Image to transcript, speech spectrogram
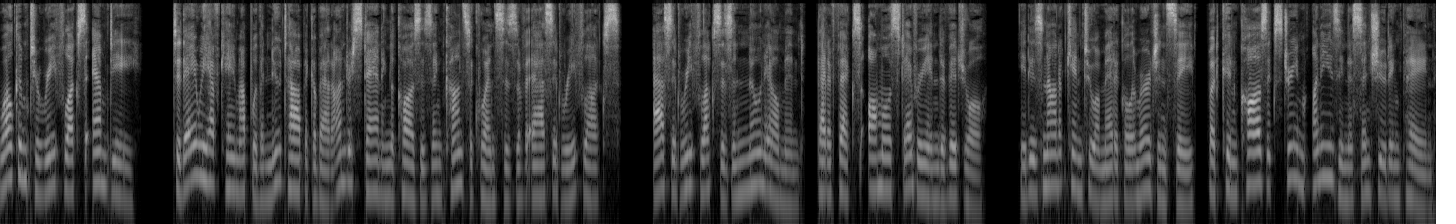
Welcome to Reflux MD. Today we have came up with a new topic about understanding the causes and consequences of acid reflux. Acid reflux is a known ailment that affects almost every individual. It is not akin to a medical emergency, but can cause extreme uneasiness and shooting pain.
